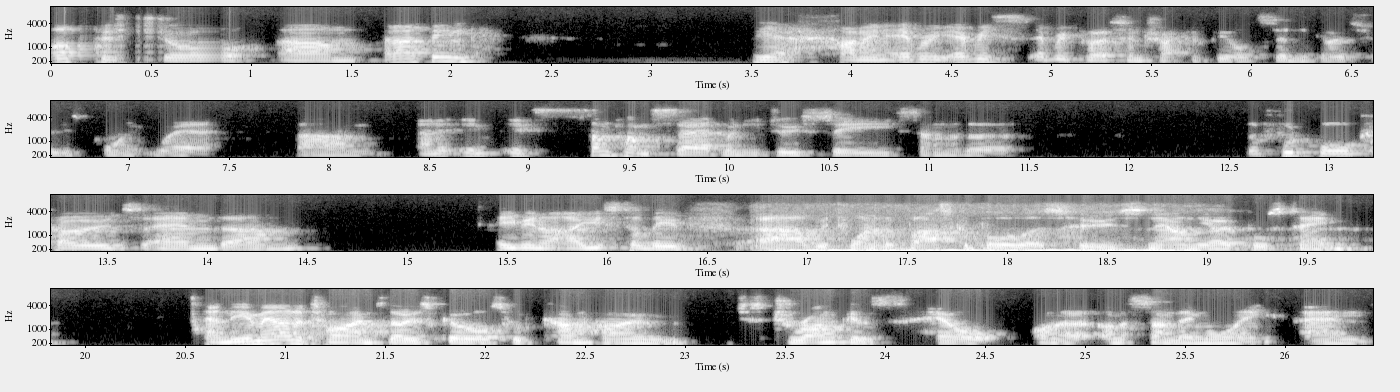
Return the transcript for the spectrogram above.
Oh, for sure. Um, and I think, yeah, I mean, every every every person track and field certainly goes through this point where, um, and it, it's sometimes sad when you do see some of the the football codes and um, even I used to live uh, with one of the basketballers who's now on the Opals team, and the amount of times those girls would come home just drunk as hell on a on a Sunday morning, and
